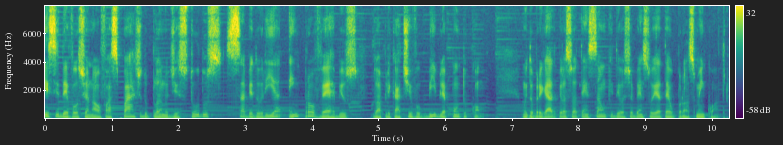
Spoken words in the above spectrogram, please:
Esse devocional faz parte do plano de estudos Sabedoria em Provérbios do aplicativo bíblia.com. Muito obrigado pela sua atenção, que Deus te abençoe e até o próximo encontro.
